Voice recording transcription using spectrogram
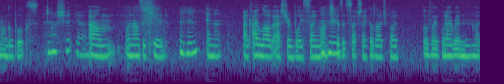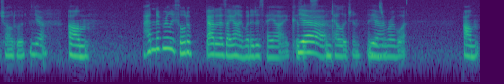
manga books Oh shit, yeah. um when I was a kid Mhm. and uh, like I love Astro Boy so much because it's such like a large part of like what I read in my childhood. Yeah. Um, I had never really thought about it as AI, but it is AI because Yeah. it's intelligent and he's a robot. Um,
